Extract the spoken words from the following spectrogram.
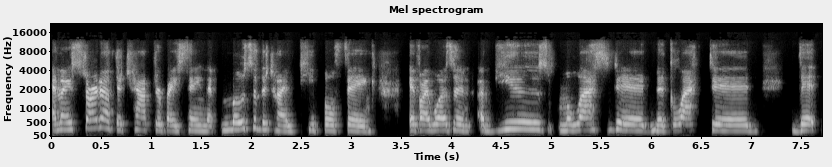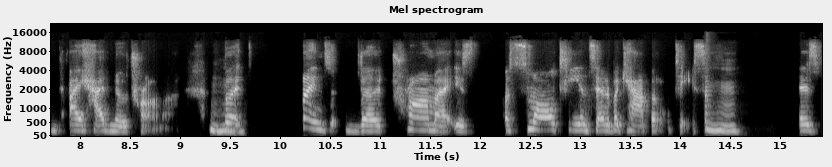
And I start out the chapter by saying that most of the time people think if I wasn't abused, molested, neglected, that I had no trauma. Mm-hmm. But sometimes the trauma is a small t instead of a capital T. Mm-hmm. Is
